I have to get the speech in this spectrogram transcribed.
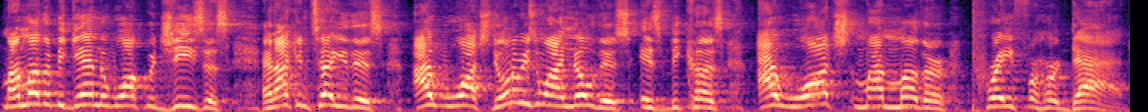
my mother began to walk with Jesus. And I can tell you this I watched, the only reason why I know this is because I watched my mother pray for her dad.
